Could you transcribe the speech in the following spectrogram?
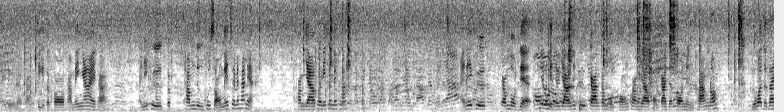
ให้ดูนะคะสีตะกอค่ะไม่ง่ายค่ะ อันนี้คือจะทำหนึ่งคูณสองเมตรใช่ไหมคะเนี่ย ความยาวเท่านี้ใช่ไหมคะ อันนี้คือกำหนดเนี่ยที่เราเห็นยาวๆนี่คือการกำหนดของความยาวของการจะทอนหนึ่งครั้งเนาะหรือว่าจะได้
